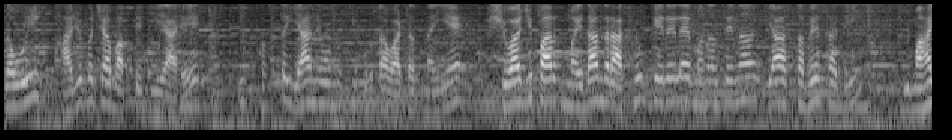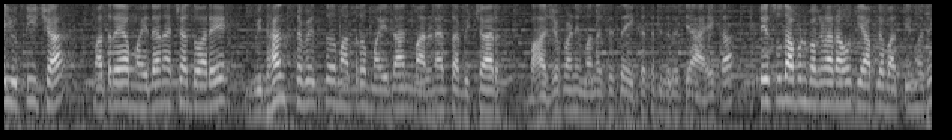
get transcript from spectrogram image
जवळीक भाजपच्या बाबतीतली आहे ती फक्त या निवडणुकीपुरता वाटत नाहीये. शिवाजी पार्क मैदान राखीव केलेलं आहे मनसेनं या सभेसाठी. महायुतीच्या मात्र या मैदानाच्या द्वारे विधानसभेचं मात्र मैदान मारण्याचा विचार भाजप आणि मनसेचा एकत्रितरित्या आहे का? ते सुद्धा आपण बघणार आहोत या आपल्या बातमीमध्ये.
